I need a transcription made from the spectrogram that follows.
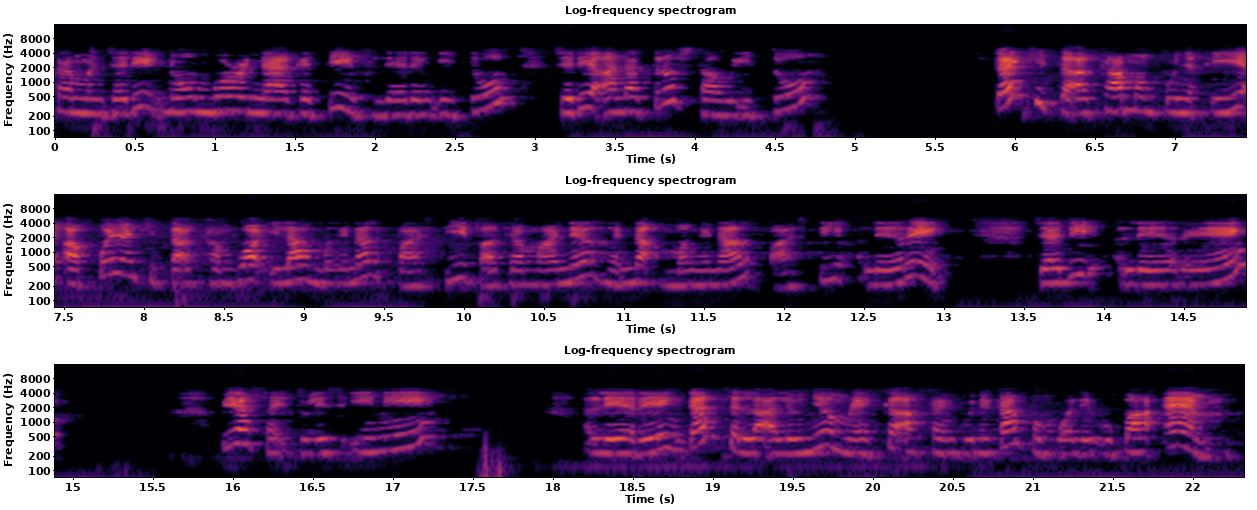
akan menjadi nombor negatif lereng itu. Jadi anda terus tahu itu. Dan kita akan mempunyai apa yang kita akan buat ialah mengenal pasti bagaimana hendak mengenal pasti lereng. Jadi lereng, biar saya tulis ini lereng dan selalunya mereka akan gunakan pemboleh ubah M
